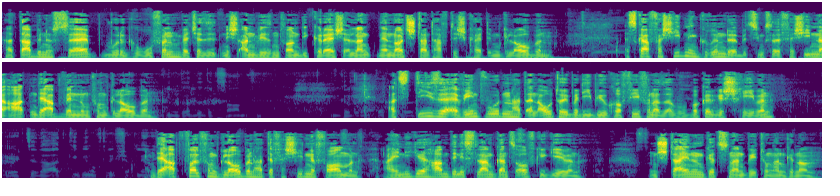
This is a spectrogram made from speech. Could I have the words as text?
Hatta bin Husayb wurde gerufen, welcher nicht anwesend war und die Quraysh erlangten erneut Standhaftigkeit im Glauben. Es gab verschiedene Gründe bzw. verschiedene Arten der Abwendung vom Glauben. Als diese erwähnt wurden, hat ein Autor über die Biografie von Abu Bakr geschrieben, der Abfall vom Glauben hatte verschiedene Formen. Einige haben den Islam ganz aufgegeben und Stein- und Götzenanbetung angenommen.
